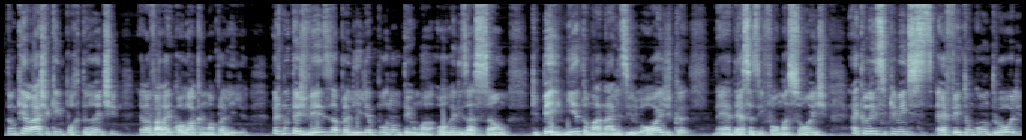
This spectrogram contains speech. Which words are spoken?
Então, o que ela acha que é importante, ela vai lá e coloca numa planilha. Mas muitas vezes a planilha, por não ter uma organização que permita uma análise lógica né, dessas informações, aquilo simplesmente é feito um controle,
